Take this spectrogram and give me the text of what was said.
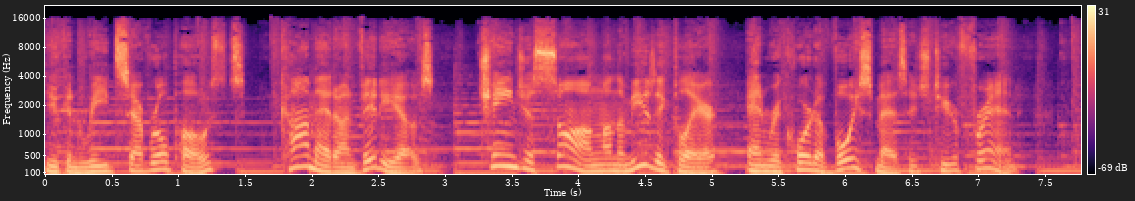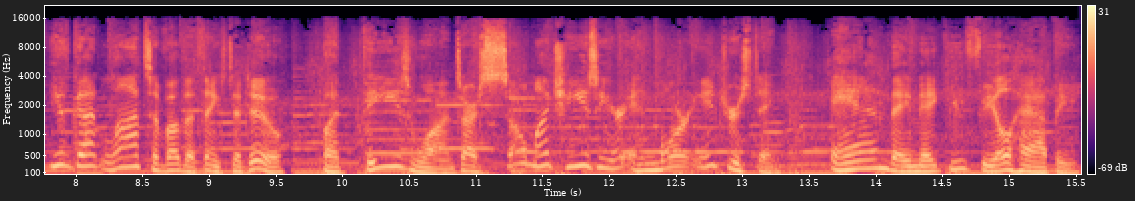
You can read several posts, comment on videos, change a song on the music player, and record a voice message to your friend. You've got lots of other things to do, but these ones are so much easier and more interesting, and they make you feel happy.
